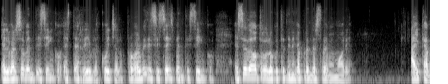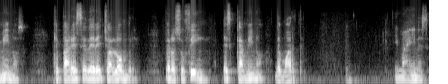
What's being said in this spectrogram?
El verso 25 es terrible, escúchelo. Proverbio 16, 25. Ese de otro de lo que usted tiene que aprenderse de memoria. Hay caminos que parece derecho al hombre, pero su fin es camino de muerte. Imagínese,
